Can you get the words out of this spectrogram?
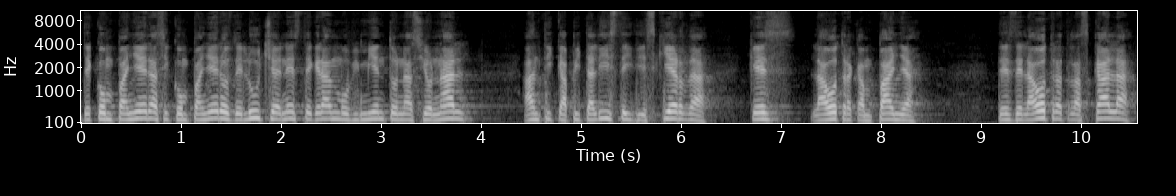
de compañeras y compañeros de lucha en este gran movimiento nacional anticapitalista y de izquierda, que es la otra campaña. Desde la otra Tlaxcala,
